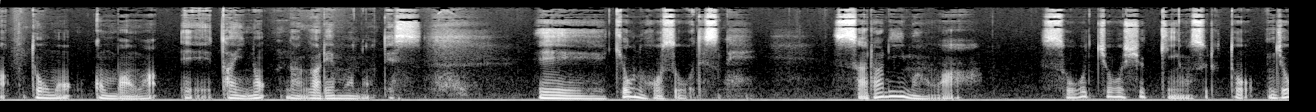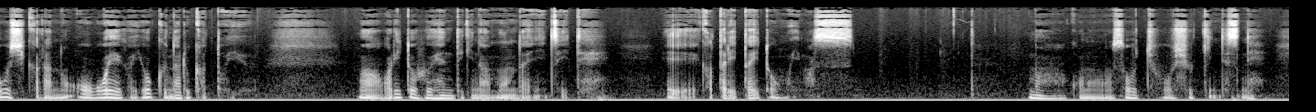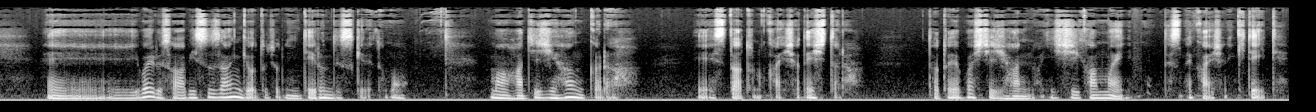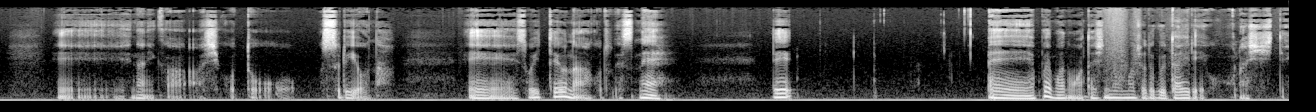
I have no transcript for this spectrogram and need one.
あどうもこんばんは、えー、タイの流れ者です、えー、今日の放送はですねサラリーマンは早朝出勤をすると上司からの覚えが良くなるかというまあ割と普遍的な問題について、えー、語りたいと思います。まあこの早朝出勤ですね。えー、いわゆるサービス残業とちょっと似ているんですけれどもまあ8時半から、え、スタートの会社でしたら例えば7時半の1時間前にもですね会社に来ていて、えー、何か仕事をするような、えー、そういったようなことですねで、えー、やっぱりまだ私のまあちょっと具体例をお話しして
